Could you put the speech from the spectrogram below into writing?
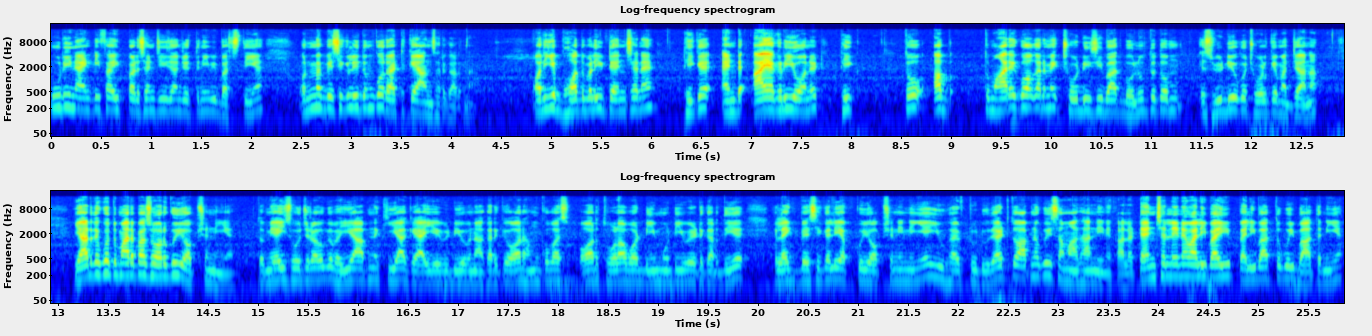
पूरी नाइन्टी फाइव परसेंट चीज़ें जितनी भी बचती हैं, उनमें बेसिकली तुमको रट के आंसर करना है। और ये बहुत बड़ी टेंशन है, ठीक है? And I agree on it ठीक? तो अब तुम्हारे को अगर मैं एक छोटी सी बात बोलूँ तो तुम इस वीडियो को छोड़ के मत जाना। यार देखो, तुम्हारे पास और कोई ऑप्शन नहीं है। तुम यही सोच रहे हो कि भैया आपने किया क्या ये वीडियो बना करके, और हमको बस और थोड़ा बहुत डीमोटिवेट कर दिए। कि लाइक बेसिकली अब कोई ऑप्शन ही नहीं है। You have to do that तो आपने कोई समाधान नहीं निकाला। टेंशन लेने वाली भाई, पहली बात तो कोई बात नहीं है।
